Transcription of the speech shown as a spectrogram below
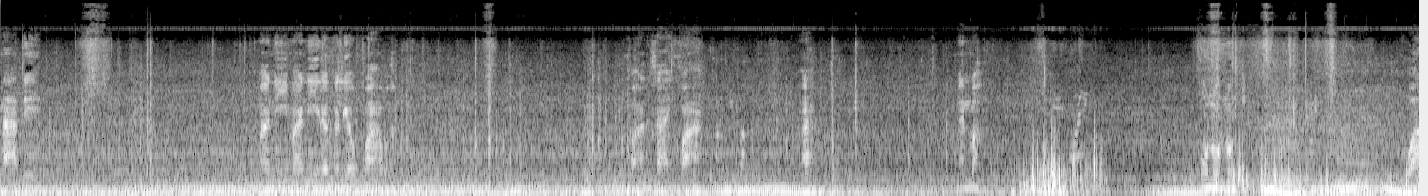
หนาเต้มานี่มานี่แล้วก็เลี้ยวขวาป่ะขวาหรือซ้ายขวาอะเงินป่ะโอ้นู่นนู่น ขวา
